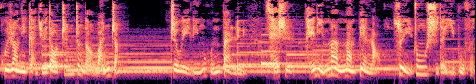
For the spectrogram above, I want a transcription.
会让你感觉到真正的完整。这位灵魂伴侣才是陪你慢慢变老最忠实的一部分。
